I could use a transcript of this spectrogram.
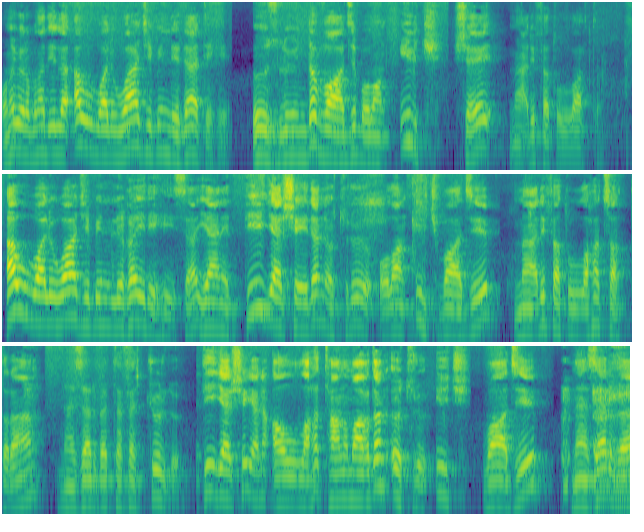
Ona görə buna deyirlər əvvəl vacibin li zətihi. Özlüyündə vacib olan ilk şey mərifətullahdır. Əvvəl vacibin li qeyrihi isə, yəni digər şeydən ötürü olan ilk vacib mərifətullaha çatdıran nəzər və təfəkkürdür. Digər şey, yəni Allahı tanımaqdan ötürü ilk vacib nəzər və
